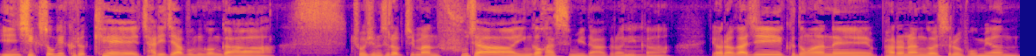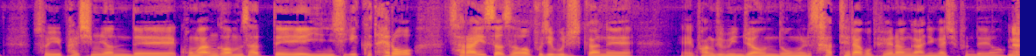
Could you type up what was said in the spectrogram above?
인식 속에 그렇게 자리 잡은 건가 조심스럽지만 후자인 것 같습니다. 그러니까 음. 여러 가지 그동안에 발언한 것으로 보면 소위 80년대 공안 검사 때의 인식이 그대로 살아 있어서 부지불식간에 예, 광주 민주화 운동을 사태라고 표현한 거 아닌가 싶은데요. 네.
